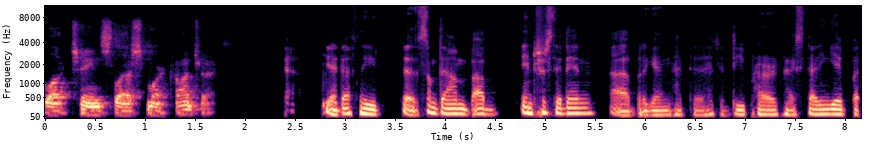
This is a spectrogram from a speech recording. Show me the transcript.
blockchain slash smart contracts. Yeah, yeah, definitely uh, something I'm, I'm, interested in. Uh, but again, had to had to deprioritize studying it. But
